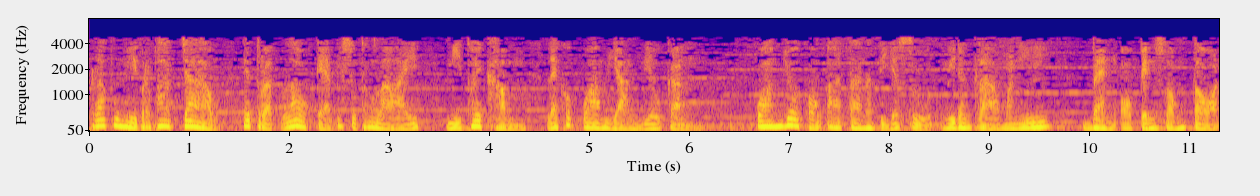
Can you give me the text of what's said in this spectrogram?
พระผู้มีพระภาคเจ้าได้ตรัสเล่าแก่ภิกษุทั้งหลาย มีถ้อยคำและข้อความอย่างเดียวกัน ความย่อของอาตานติยสูตรมีดังกล่าวมานี้ แบ่งออกเป็นสองตอน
